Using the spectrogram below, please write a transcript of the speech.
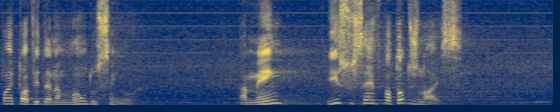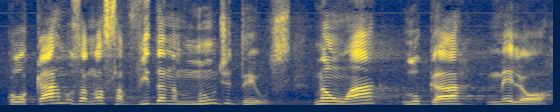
Põe a tua vida na mão do Senhor. Amém? Isso serve para todos nós. Colocarmos a nossa vida na mão de Deus. Não há lugar melhor.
